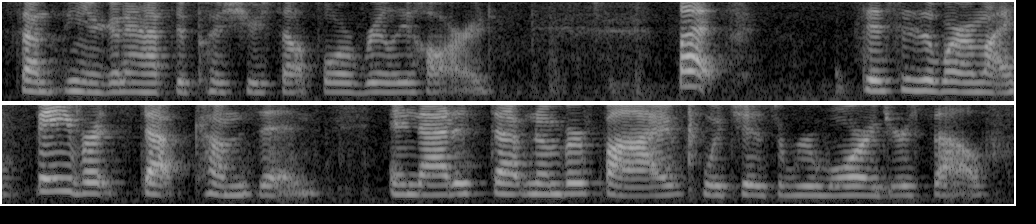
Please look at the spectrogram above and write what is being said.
something you're going to have to push yourself for really hard. But this is where my favorite step comes in and that is step number five, which is reward yourself.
